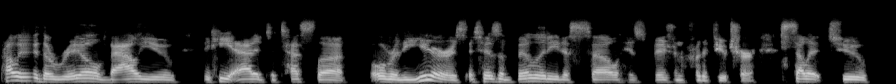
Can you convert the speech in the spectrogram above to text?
Probably the real value that he added to Tesla over the years is his ability to sell his vision for the future, sell it to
